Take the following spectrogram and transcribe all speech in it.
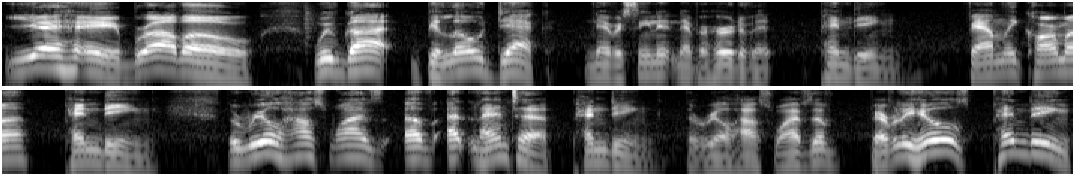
Yay, Bravo. We've got Below Deck. Never seen it, never heard of it. Pending. Family Karma, pending. The Real Housewives of Atlanta, pending. The Real Housewives of Beverly Hills, pending.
